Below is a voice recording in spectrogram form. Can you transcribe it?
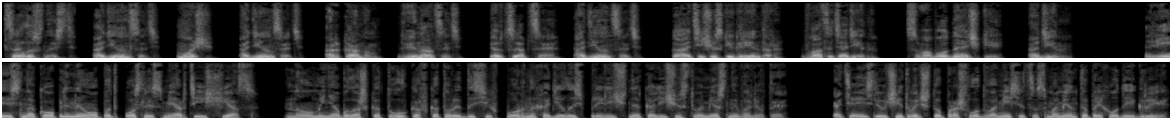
Целостность – 11, мощь – 11, арканум – 12, перцепция – 11, хаотический гриндер – 21, свободные очки – 1. Весь накопленный опыт после смерти исчез, но у меня была шкатулка, в которой до сих пор находилось приличное количество местной валюты. Хотя если учитывать, что прошло два месяца с момента прихода игры,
